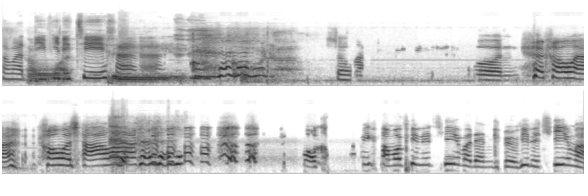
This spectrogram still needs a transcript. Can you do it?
สวัสดีพี่ลิชชี่ค่ะขอรับสวัสดีคนเข้ามา เข้ามาช้ามากบอก มีคำว่าพี่ลิชี่ประเด็นคือพี่ลิชี่มา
